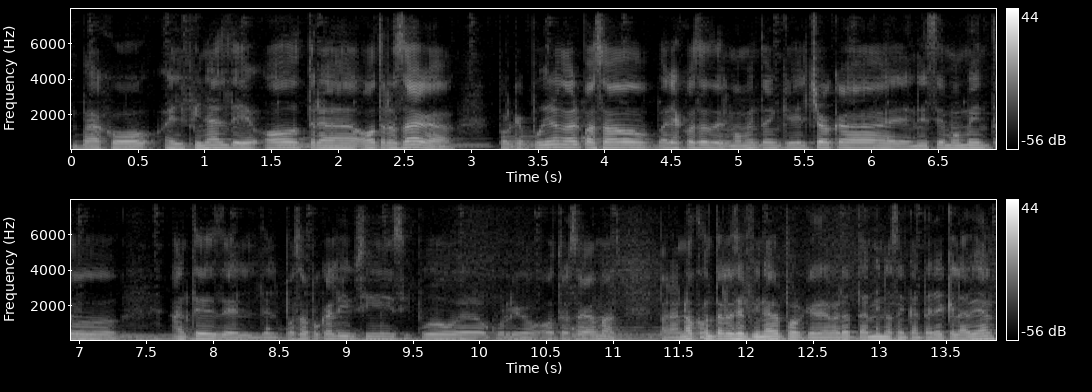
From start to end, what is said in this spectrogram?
bajo el final de otra, otra saga. Porque pudieron haber pasado varias cosas del momento en que él choca en ese momento antes del, del post-apocalipsis y pudo haber ocurrido otra saga más. Para no contarles el final, porque de verdad también nos encantaría que la vean.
